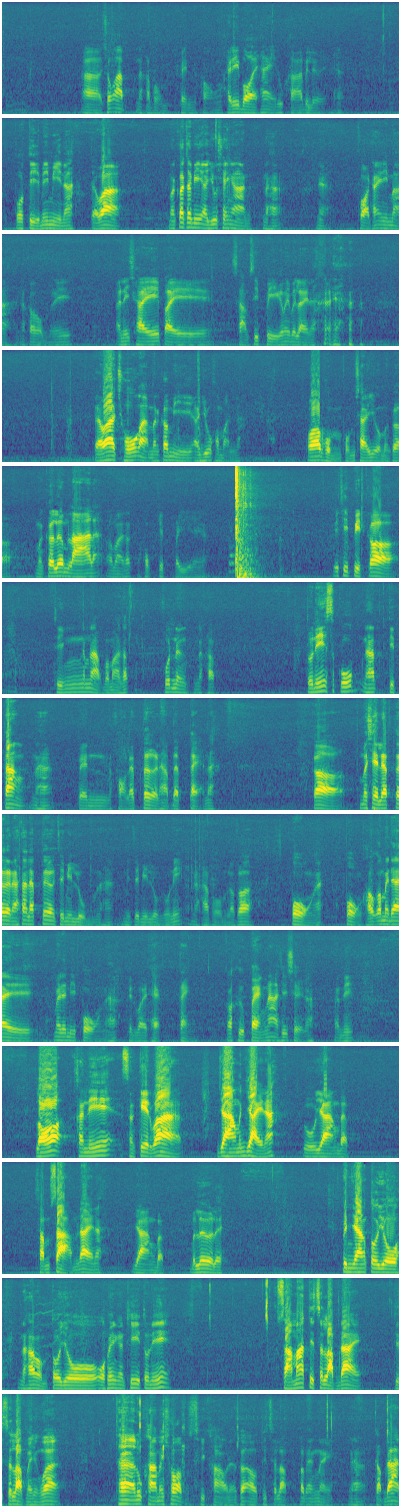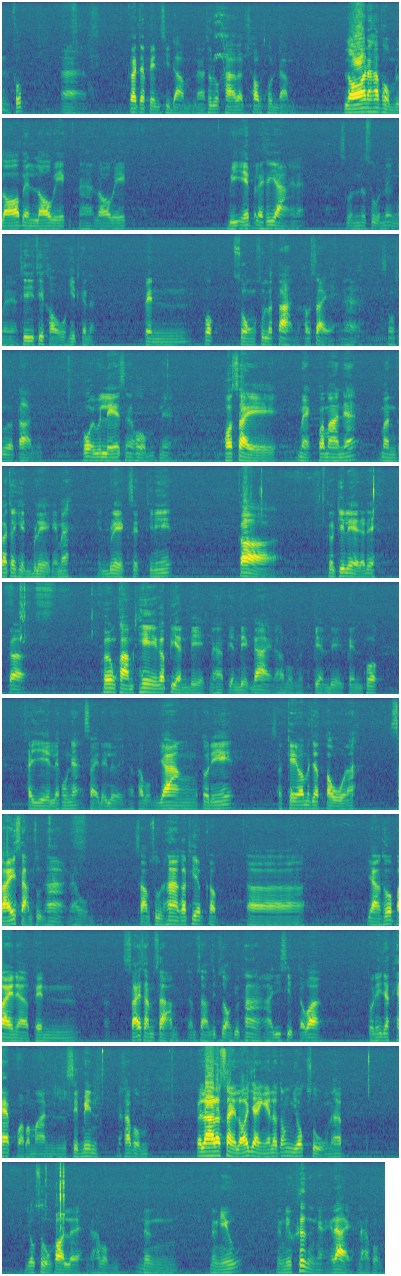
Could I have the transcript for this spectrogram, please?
โชคอัพนะครับผมเป็นของคาริบอยให้ลูกค้าไปเลยนะฮะปกติไม่มีนะ แต่ว่ามันก็จะมีอายุใช้งานนะฮะเนี่ยฟอร์ดให้นี่มานะครับผมอันนี้อันนี้ใช้ไป 30 ปีก็ไม่เป็นไรนะ แต่ว่าโชคอะมันก็มีอายุของมันนะเพราะว่าผมผมใช้อยู่มันก็มันก็เริ่มล้าแล้วประมาณสักหกเจ็ดปีเงี้ยวิธีปิดก็ทิ้งน้ำหนักประมาณสักฟุตหนึ่งนะครับ ตัวนี้สกู๊ปนะครับติดตั้งนะฮะเป็นของแรปเตอร์นะครับแบบแปะนะก็ไม่ใช่แรปเตอร์นะถ้าแรปเตอร์จะมีหลุมนะฮะมันจะมีหลุมตรงนี้นะครับผมแล้วก็โป่งอะโป่งเขาก็ไม่ได้ไม่ได้มีโป่งนะฮะเป็นไวแท็กแต่งก็คือแปลงหน้าเฉยๆนะอันนี้ ล้อคันนี้สังเกตว่ายางมันใหญ่นะ ดูยางแบบสามสามได้นะ ยางแบบเบลเลอร์เลย เป็นยางโตโยนะครับผมโตโยโอเพนกันที่ตัวนี้ สามารถติดสลับได้ ติดสลับหมายถึงว่า ถ้าลูกค้าไม่ชอบสีขาวเนี่ยก็เอาติดสลับเข้าไปข้างในนะฮะกลับด้านปุ๊บอ่าก็จะเป็นสีดำนะถ้าลูกค้าแบบชอบโทนดำล้อนะครับผมล้อเป็นล้อเวกนะฮะล้อเวก VF อะไรสักอย่างนี่แหละ ศูนย์ศูนย์หนึ่งอะไรเนี่ยที่ที่เขาฮิตกันนะเป็นพวกทรงสุลต่านเขาใส่นะฮะทรงสุลต่านพวกเอเวอเรสต์นะครับผมเนี่ยพอใส่แม็กประมาณเนี้ยมันก็จะเห็นเบรกเห็นไหมเห็นเบรกเสร็จทีนี้ ก็เกิดกิเลสแล้วดิก็เพิ่มความเท่ก็เปลี่ยนเบรกนะครับเปลี่ยนเบรกได้นะครับผมเปลี่ยนเบรกเป็นพวกไทเยนอะไรพวกเนี้ยใส่ได้เลยนะครับผมยางตัวนี้สังเกตว่ามันจะโตนะไซส์305 นะครับผม305 ก็เทียบกับอ ยางทั่วไปเนี่ยเป็นไซส์ 33 33 12.5 R 20 แต่ว่าตัวนี้จะแคบกว่าประมาณ 10 มิลนะครับผม เวลาเราใส่ล้อใหญ่เงี้ยเราต้องยกสูงนะครับ ยกสูงก่อนเลยนะครับผมหนึ่งหนึ่งนิ้วหนึ่งนิ้วครึ่งเงี้ยได้นะครับผม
